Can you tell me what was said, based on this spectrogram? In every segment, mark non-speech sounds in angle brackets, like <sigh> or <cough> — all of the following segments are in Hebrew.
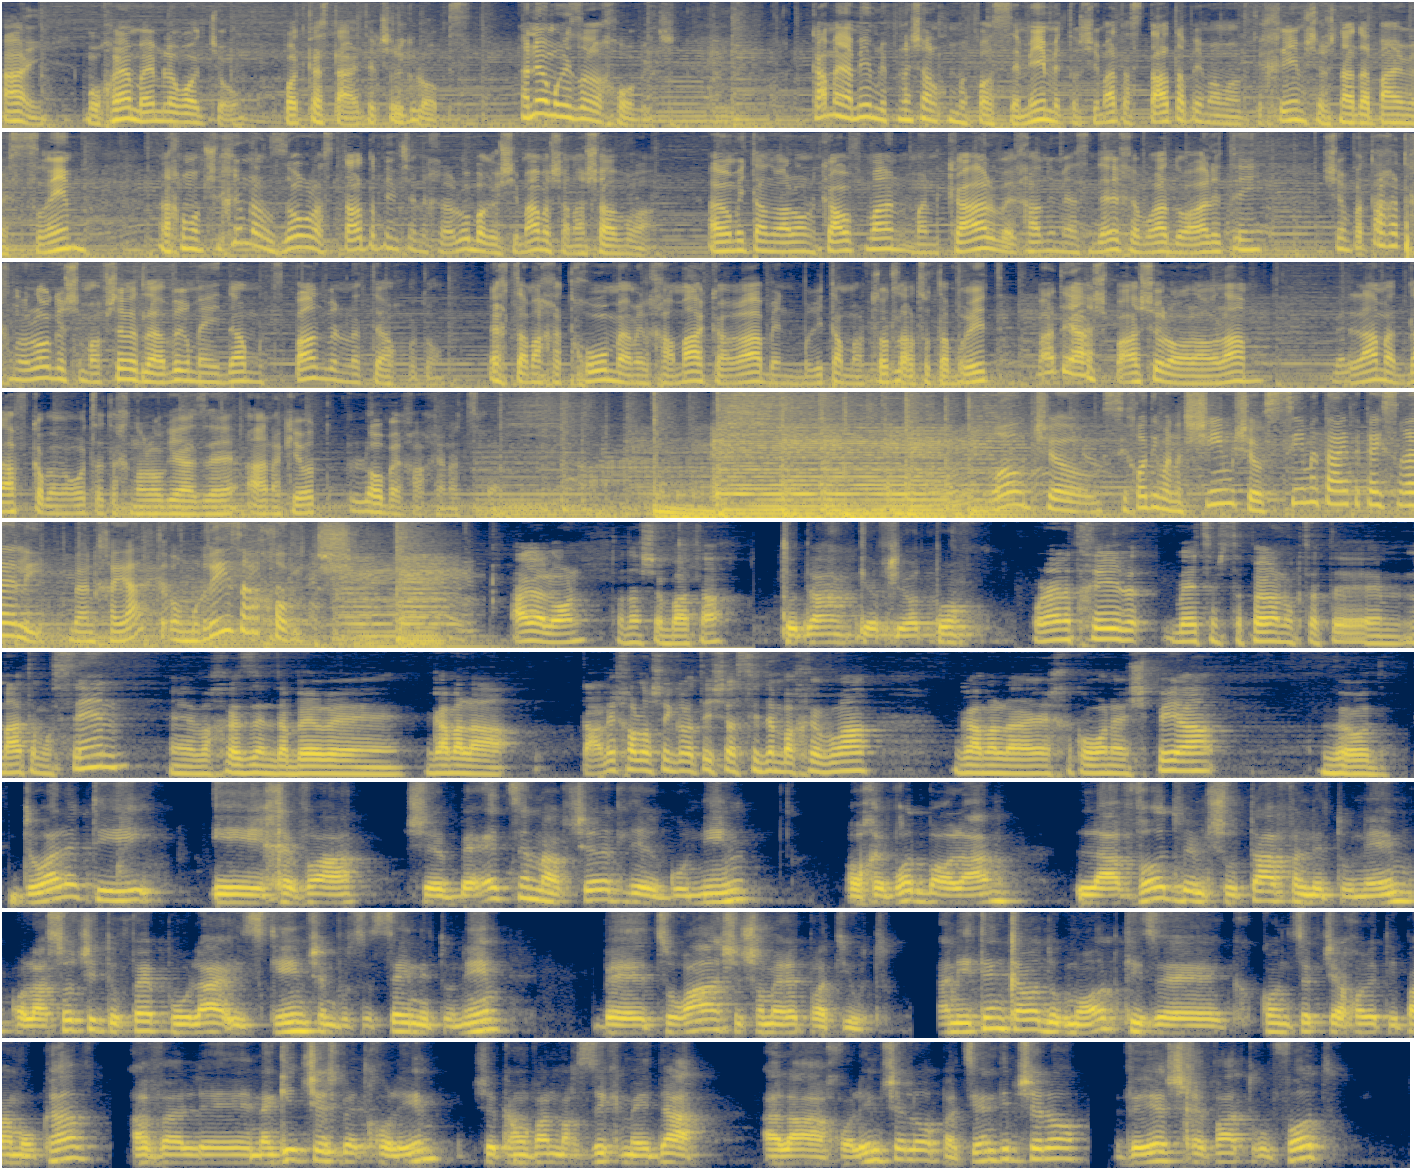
היי, ברוכים הבאים לרודשואו, פודקאסט ההייטק של גלובס. אני עמרי זרחוביץ'. כמה ימים לפני שאנחנו מפרסמים את רשימת הסטארט-אפים המבטיחים של שנת 2020, אנחנו ממשיכים לחזור לסטארט-אפים שנכללו ברשימה בשנה שעברה. היום איתנו אלון קאופמן, מנכ"ל ואחד ממייסדי חברת דואליטי, שמפתחת טכנולוגיה שמאפשרת להעביר מידע מוצפן ולנתח אותו. איך צמח התחום מהמלחמה הקרה בין ברית המועצות לארצות הברית, מה תהיה ההשפעה שלו על העולם, ולמה דווקא במרוץ הטכנולוגיה הזה הענקיות לא בהכרח ינצחו. רוד שואו, שיחות עם אנשים שעושים את ההייטק הישראלי, בהנחיית עמרי זרחוביץ'. היי אלון, תודה שבאת. תודה, כיף להיות פה. אולי נתחיל בעצם שתספר לנו קצת אה, מה אתם עושים, אה, ואחרי זה נדבר אה, גם על התהליך הלא שגרתי שעשיתם בחברה, גם על איך הקורונה השפיעה ועוד. דואליטי היא חברה שבעצם מאפשרת לארגונים או חברות בעולם לעבוד במשותף על נתונים או לעשות שיתופי פעולה עסקיים שמבוססי נתונים בצורה ששומרת פרטיות. אני אתן כמה דוגמאות כי זה קונספט שיכול להיות טיפה מורכב אבל אה, נגיד שיש בית חולים שכמובן מחזיק מידע על החולים שלו, פציינטים שלו ויש חברת תרופות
